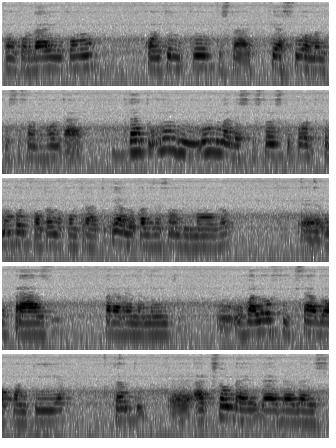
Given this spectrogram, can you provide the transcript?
concordarem com, com aquilo que, está, que é a sua manifestação de vontade. Portanto, um de, uma das questões que, pode, que não pode faltar no contrato é a localização do imóvel, é, o prazo, para arrendamento, o, o valor fixado à quantia. Portanto, eh, a questão da, da, da, das,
